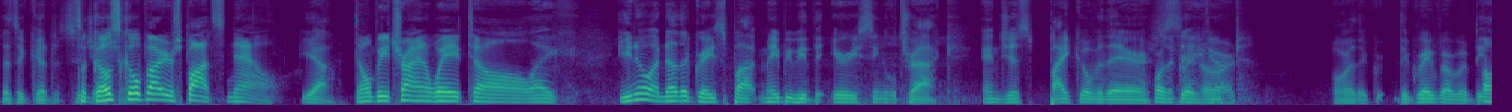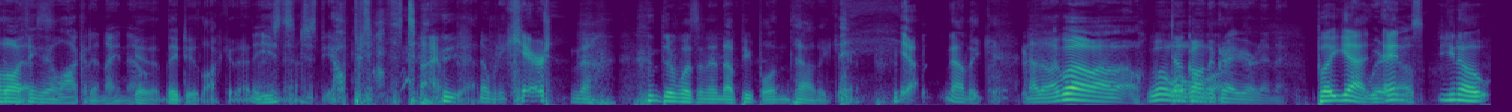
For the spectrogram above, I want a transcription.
That's a good. So go scope out your spots now. Yeah. Don't be trying to wait till like You know, another great spot maybe be the Erie single track and just bike over there, or the graveyard. or, or the the graveyard would be. Although I think they lock it at night now. yeah, they do lock it at. They night used to just be open all the time. Yeah. Nobody cared. no, there wasn't enough people in town to care. Yeah. now they care. Now they're like, whoa, whoa, whoa. Whoa, Don't whoa, go in the whoa. graveyard at night. But yeah, and you know,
